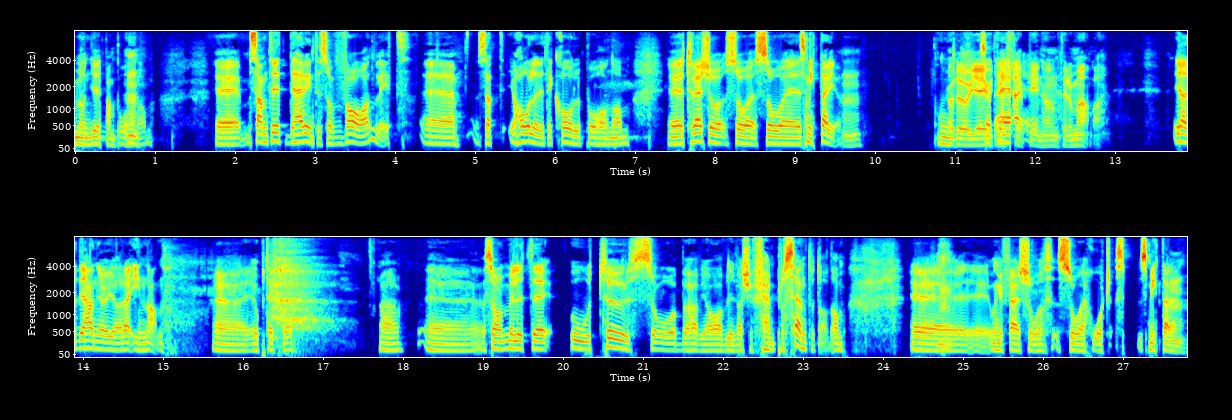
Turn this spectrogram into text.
mungipan på Mm. honom. Eh, samtidigt, det här är inte så vanligt. Eh, så att jag håller lite koll på honom. Eh, tyvärr så, så, så eh, smittar det ju. Mm. Mm. Och du har givetvis släppt in honom till de andra. Ja, det hann jag göra innan eh, jag upptäckte det. Ja, eh, så med lite otur så behöver jag avliva 25 procent av dem. Eh, ungefär så, så hårt s- smittar det.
